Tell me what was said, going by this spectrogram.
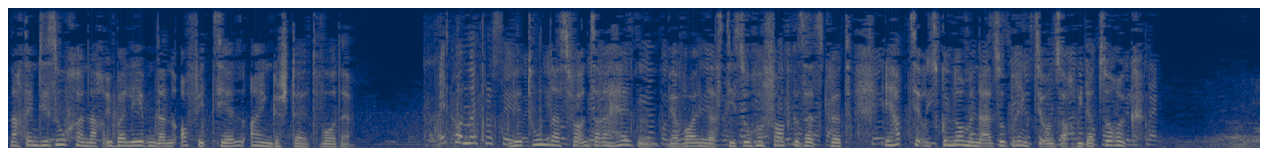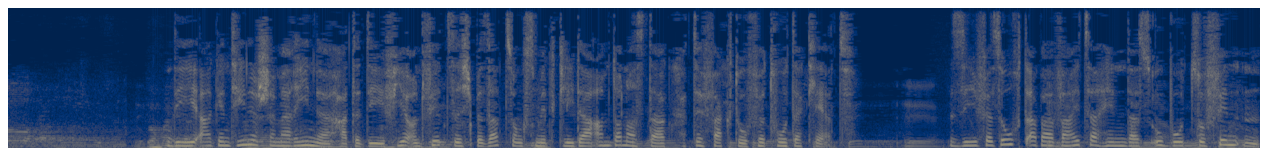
nachdem die Suche nach Überlebenden offiziell eingestellt wurde. Wir tun das für unsere Helden. Wir wollen, dass die Suche fortgesetzt wird. Ihr habt sie uns genommen, also bringt sie uns auch wieder zurück. Die argentinische Marine hatte die 44 Besatzungsmitglieder am Donnerstag de facto für tot erklärt. Sie versucht aber weiterhin, das U-Boot zu finden,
